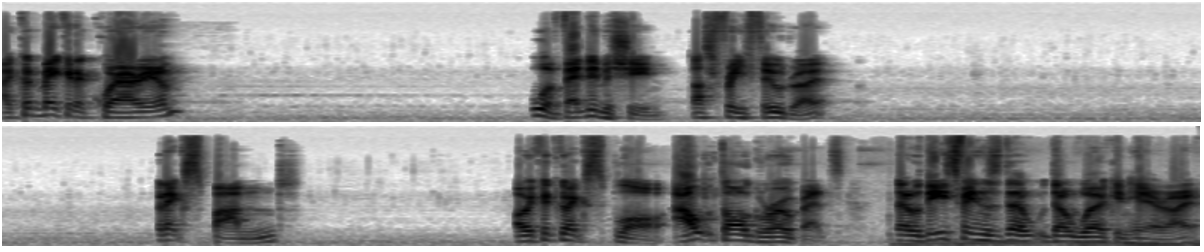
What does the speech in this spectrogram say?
I could make an aquarium. Ooh, a vending machine. That's free food, right? Expand. Or we could go explore. Outdoor grow beds. So these things don't, don't work in here, right?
